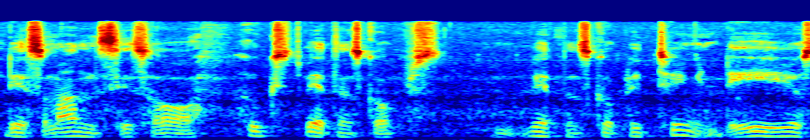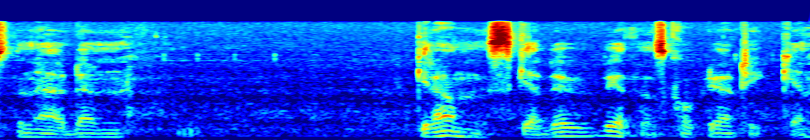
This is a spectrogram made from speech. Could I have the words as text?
det som anses ha högst vetenskap, vetenskaplig tyngd. Det är just den här den granskade vetenskapliga artikeln.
